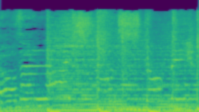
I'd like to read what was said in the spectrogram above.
show the lights won't stop me.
